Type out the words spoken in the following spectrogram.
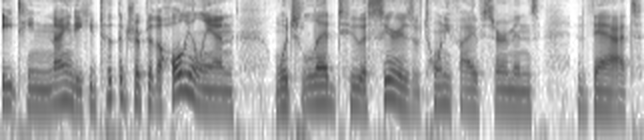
1890, he took a trip to the Holy Land, which led to a series of 25 sermons that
